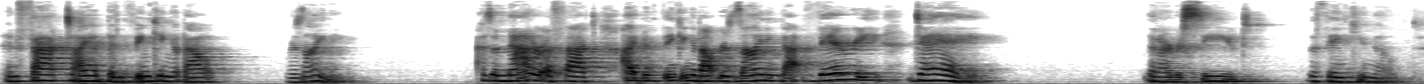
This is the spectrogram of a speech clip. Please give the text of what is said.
In fact, I had been thinking about resigning. As a matter of fact, I'd been thinking about resigning that very day that I received the thank you note.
